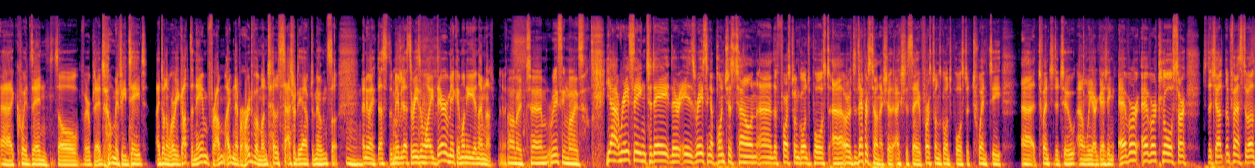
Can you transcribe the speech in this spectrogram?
uh, quids in. So fair play to him if he did. I don't know where he got the name from. I'd never heard of him until Saturday afternoon. So anyway, that's the, maybe that's the reason why they're making money and I'm not. Anyway. All right, um, racing wise. Yeah, racing today. There is racing at Punchestown. Uh, the first one going to post, uh, or the Leopardstown, I should actually say. First one's going to post at 20, uh, 20 to 2, and we are getting ever, ever closer to the Cheltenham Festival.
